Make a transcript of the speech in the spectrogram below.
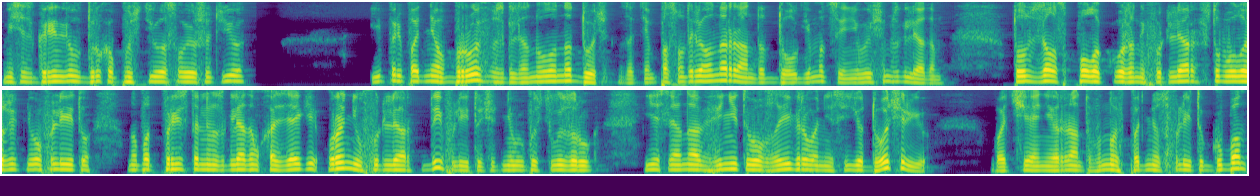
Миссис Гринвилл вдруг опустила свое шутье и, приподняв бровь, взглянула на дочь, затем посмотрела на Ранда долгим оценивающим взглядом – тот взял с пола кожаный футляр, чтобы уложить в него флейту, но под пристальным взглядом хозяйки уронил футляр, да и флейту чуть не выпустил из рук. Если она обвинит его в заигрывании с ее дочерью... В отчаянии Рант вновь поднес флейту к губам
